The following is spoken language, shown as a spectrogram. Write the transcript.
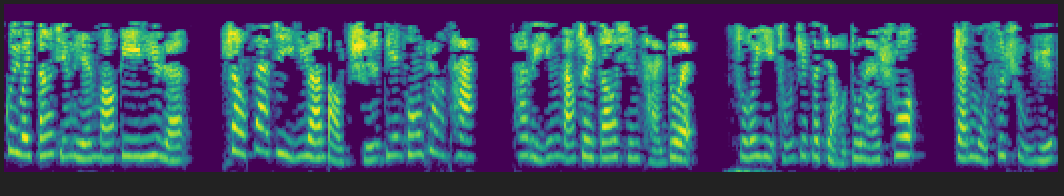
贵为当前联盟第一人，上赛季依然保持巅峰状态，他理应拿最高薪才对。所以从这个角度来说，詹姆斯属于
